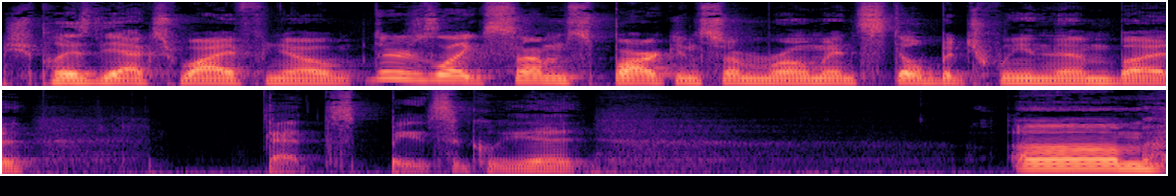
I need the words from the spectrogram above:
she plays the ex-wife. You know, there's like some spark and some romance still between them, but that's basically it. Um,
